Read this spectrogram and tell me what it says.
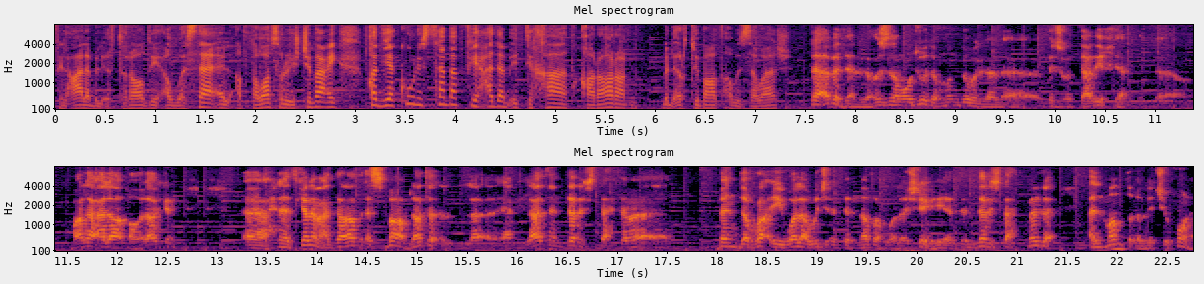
في العالم الافتراضي أو وسائل التواصل الاجتماعي قد يكون السبب في عدم اتخاذ قرارا بالارتباط أو الزواج؟ لا أبدا العزلة موجودة منذ فجر التاريخ يعني. ما لها علاقة ولكن آه، إحنا نتكلم عن ثلاث أسباب. لا, ت... لا يعني لا تندرج تحت بند الرأي ولا وجهة النظر ولا شيء. هي تندرج تحت مبدا المنطق اللي تشوفونه.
